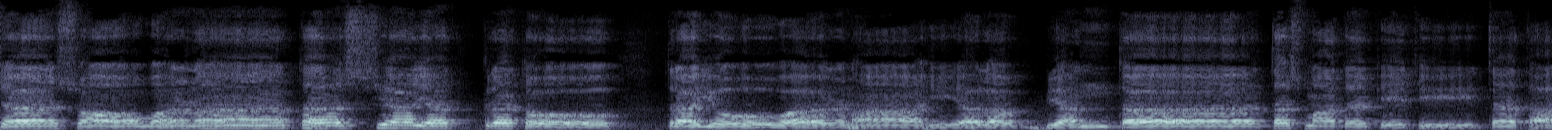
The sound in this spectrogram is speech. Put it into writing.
च सौवर्णतस्य यत्क्रतो त्रयो वर्णा हि अलभ्यन्त तस्मात् केचित् तथा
